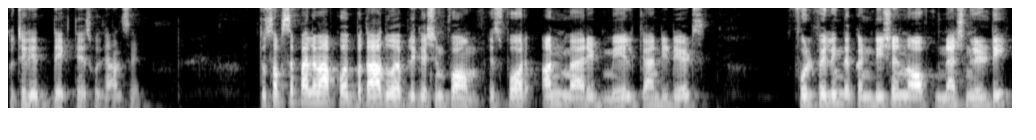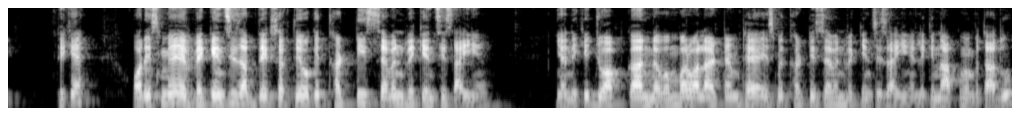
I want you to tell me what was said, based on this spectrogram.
तो चलिए देखते हैं इसको ध्यान से। तो सबसे पहले मैं आपको बता दूँ application form is for unmarried male candidates fulfilling the condition of nationality, ठीक है? और इसमें वैकेंसीज आप देख सकते हो कि थर्टी सेवन वैकेंसीज आई हैं। यानी कि जो आपका नवंबर वाला अटैम्प्ट है, इसमें थर्टी सेवन वैकेंसीज आई हैं। लेकिन आपको मैं बता दूँ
